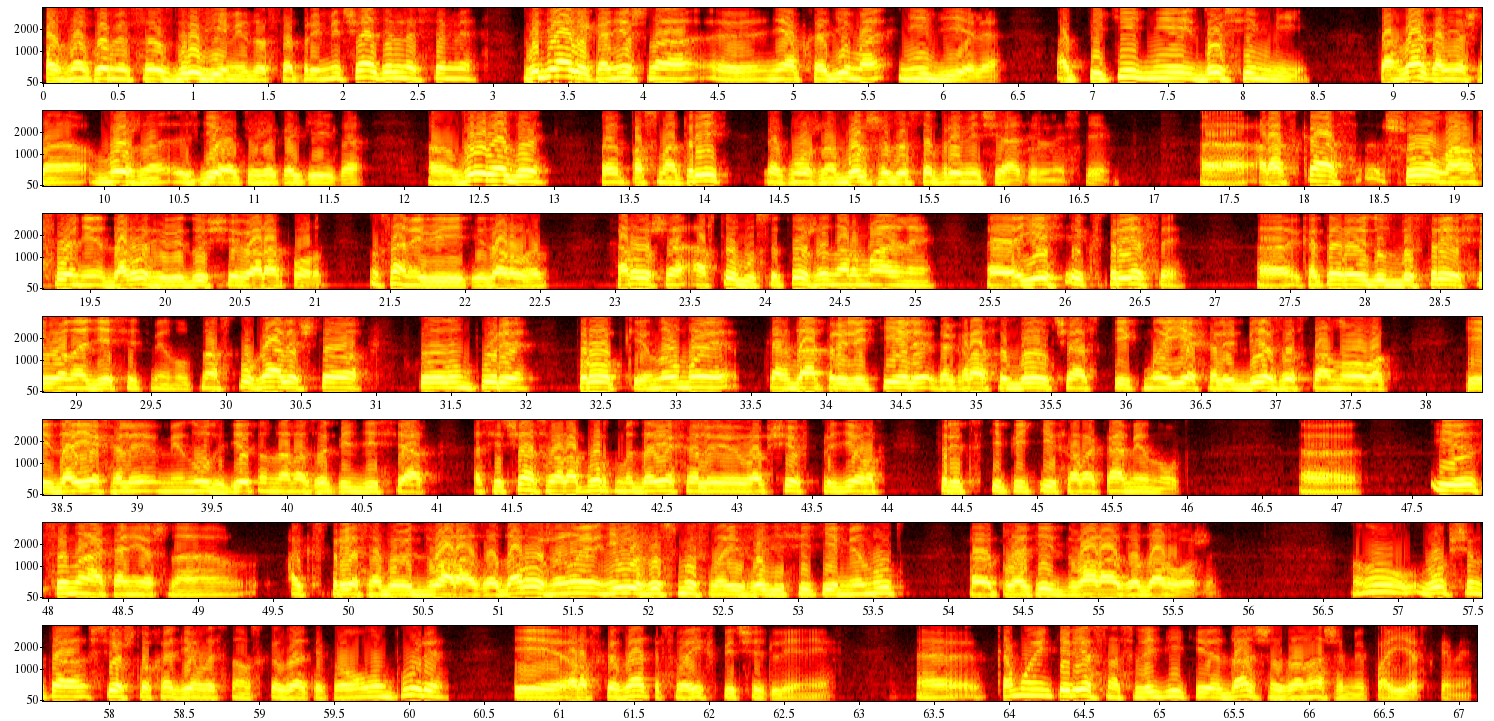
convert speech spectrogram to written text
познакомиться с другими достопримечательностями. В идеале, конечно, э, необходима неделя. От пяти дней до семи. Тогда, конечно, можно сделать уже какие-то э, выводы, э, посмотреть как можно больше достопримечательностей. Рассказ шел на фоне дороги, ведущей в аэропорт. Ну, сами видите, дорога хорошая, автобусы тоже нормальные. Есть экспрессы, которые идут быстрее всего на 10 минут. Нас пугали, что в Куала-Лумпуре пробки, но мы, когда прилетели, как раз и был час пик, мы ехали без остановок, и доехали минут где-то, наверное, за 50. А сейчас в аэропорт мы доехали вообще в пределах 35-40 минут. Э, и цена, конечно, экспресса будет два раза дороже, но я не вижу смысла из-за 10 минут э, платить два раза дороже. Ну, в общем-то, все, что хотелось нам сказать о Куала-Лумпуре и рассказать о своих впечатлениях. Э, кому интересно, следите дальше за нашими поездками.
